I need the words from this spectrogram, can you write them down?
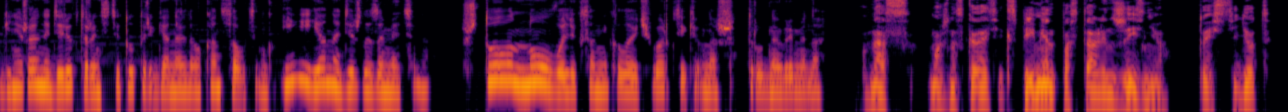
генеральный директор Института регионального консалтинга. И я, Надежда Замятина. Что нового, Александр Николаевич, в Арктике в наши трудные времена? У нас, можно сказать, эксперимент поставлен жизнью, то есть идет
